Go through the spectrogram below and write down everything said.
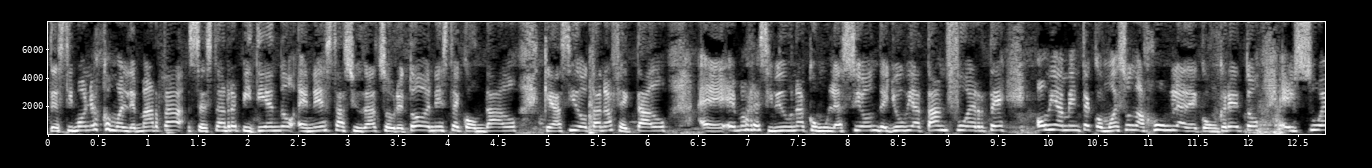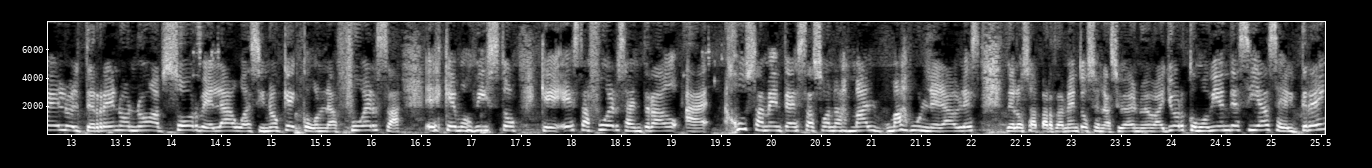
Testimonios como el de Marta se están repitiendo en esta ciudad, sobre todo en este condado que ha sido tan afectado. Eh, hemos recibido una acumulación de lluvia tan fuerte. Obviamente como es una jungla de concreto, el suelo, el terreno no absorbe el agua, sino que con la fuerza es que hemos visto que esta fuerza ha entrado justamente a estas zonas más vulnerables de los apartamentos en la ciudad de Nueva York. Como bien decías, el tren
